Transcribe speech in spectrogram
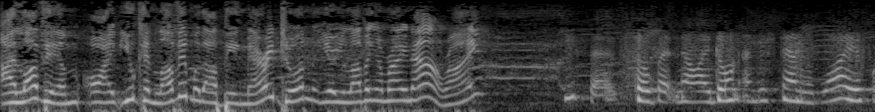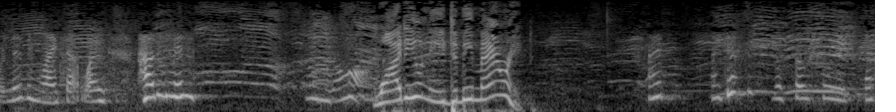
I love him. Or I, you can love him without being married to him. You're, you're loving him right now, right? He says so, but now I don't understand why, if we're living like that, why? How do men wrong? Why do you need to be married? I, I guess it's the accepted.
